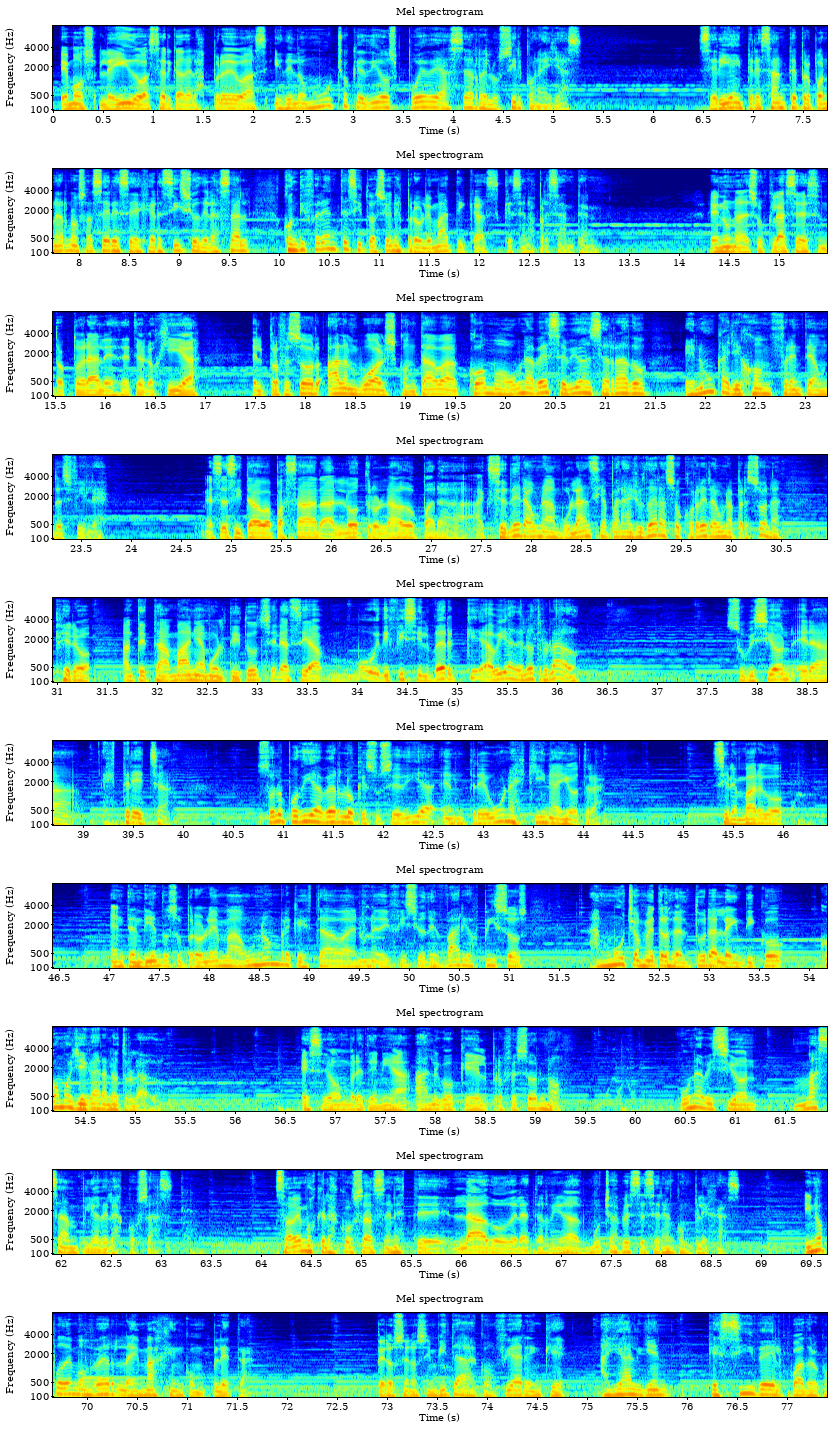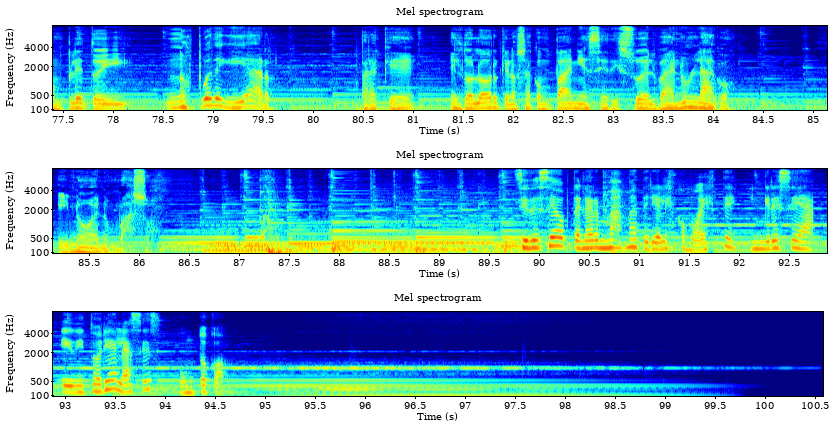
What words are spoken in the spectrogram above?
Hemos leído acerca de las pruebas y de lo mucho que Dios puede hacer relucir con ellas. Sería interesante proponernos hacer ese ejercicio de la sal con diferentes situaciones problemáticas que se nos presenten. En una de sus clases doctorales de teología, el profesor Alan Walsh contaba cómo una vez se vio encerrado en un callejón frente a un desfile. Necesitaba pasar al otro lado para acceder a una ambulancia para ayudar a socorrer a una persona, pero ante tamaña multitud se le hacía muy difícil ver qué había del otro lado. Su visión era estrecha, solo podía ver lo que sucedía entre una esquina y otra. Sin embargo, entendiendo su problema, un hombre que estaba en un edificio de varios pisos a muchos metros de altura le indicó cómo llegar al otro lado. Ese hombre tenía algo que el profesor no, una visión más amplia de las cosas. Sabemos que las cosas en este lado de la eternidad muchas veces serán complejas y no podemos ver la imagen completa, pero se nos invita a confiar en que hay alguien que sí ve el cuadro completo y nos puede guiar para que el dolor que nos acompañe se disuelva en un lago y no en un vaso. Si desea obtener más materiales como este, ingrese a editorialaces.com.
